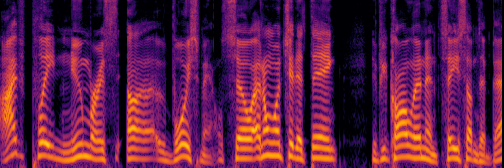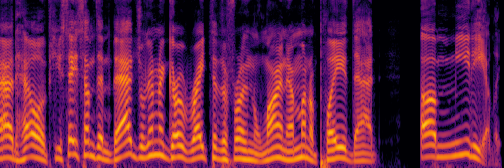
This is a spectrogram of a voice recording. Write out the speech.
I've played numerous uh, voicemails, so I don't want you to think if you call in and say something bad, hell, if you say something bad, you're going to go right to the front of the line. I'm going to play that immediately.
